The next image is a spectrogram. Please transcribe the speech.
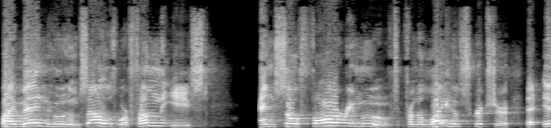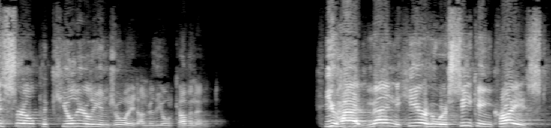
by men who themselves were from the East and so far removed from the light of Scripture that Israel peculiarly enjoyed under the Old Covenant. You had men here who were seeking Christ,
